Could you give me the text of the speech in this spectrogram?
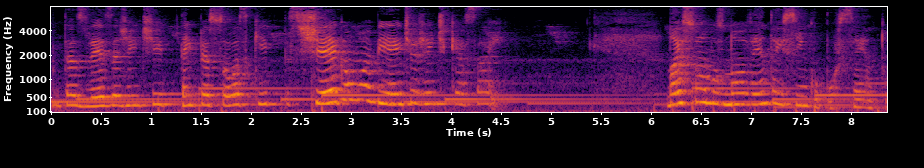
Muitas vezes a gente tem pessoas que chegam no ambiente e a gente quer sair. Nós somos 95%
